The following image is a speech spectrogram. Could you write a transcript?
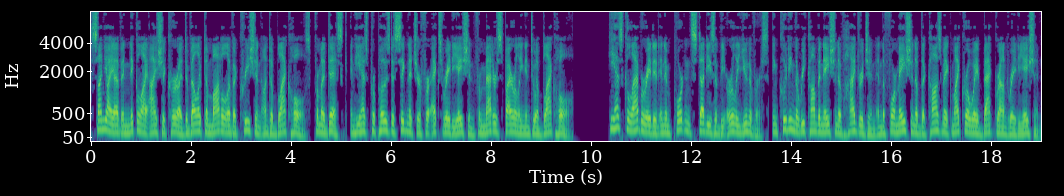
Sunyaev and Nikolai I. Shakura developed a model of accretion onto black holes, from a disk, and he has proposed a signature for X radiation from matter spiraling into a black hole. He has collaborated in important studies of the early universe, including the recombination of hydrogen and the formation of the cosmic microwave background radiation.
